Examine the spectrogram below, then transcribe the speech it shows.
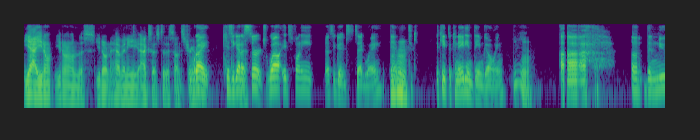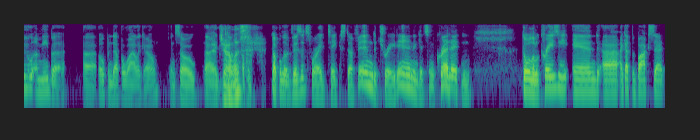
yeah, you don't you don't own this. You don't have any access to this on streaming. Right, because you got to Yeah. search. Well, it's funny. That's a good segue, and Mhm. to, to keep the Canadian theme going, Hmm. uh, um, the new Amoeba uh, opened up a while ago, and so I Jealous. couple, couple of visits where I take stuff in to trade in and get some credit and go a little crazy. And uh, I got the box set,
